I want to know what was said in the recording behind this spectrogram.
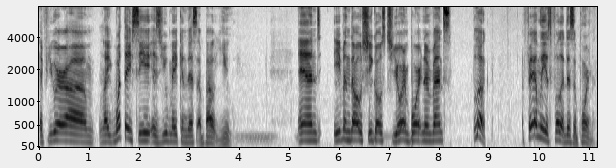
if you're um, like what they see is you making this about you. And even though she goes to your important events, look, family is full of disappointment.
